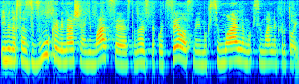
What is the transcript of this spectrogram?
именно со звуками наша анимация становится такой целостной, максимально-максимально крутой.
